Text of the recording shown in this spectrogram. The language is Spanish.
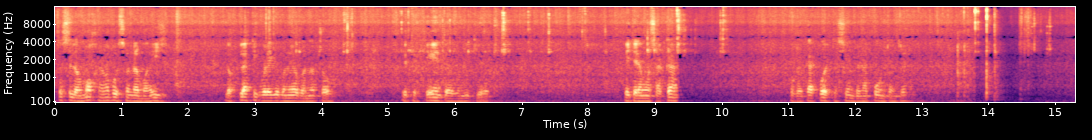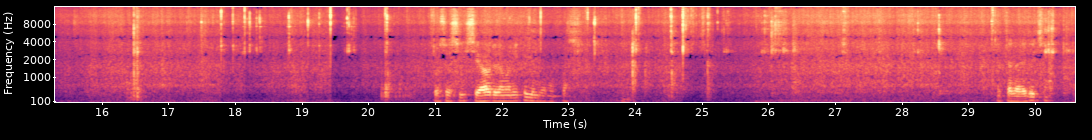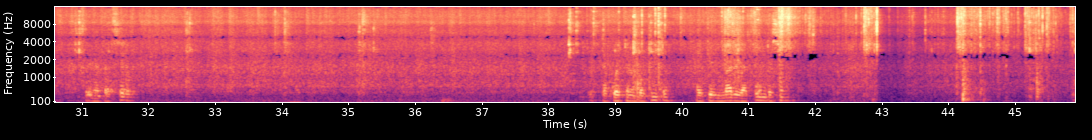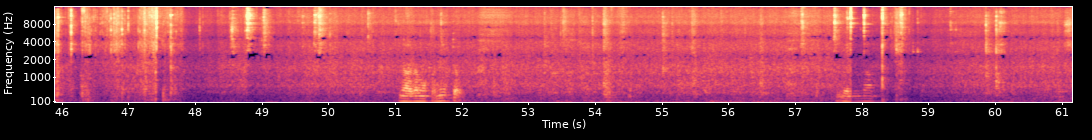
entonces lo moja no porque son almohadillas los plásticos hay que ponerlo con otro detergente o algún líquido otro. Y tenemos acá porque acá cuesta siempre una punta entre entonces así se abre la manija y entra más fácil esta a la derecha. El tercero. Está puesto un poquito. Hay que darle la punta siempre no hablamos con esto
